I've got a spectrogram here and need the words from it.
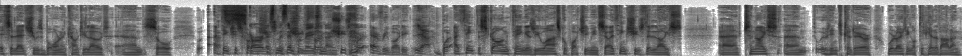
it's alleged she was born in County Louth, um, so I That's think she's for she's, misinformation. She's for, she's for everybody. yeah, but I think the strong thing is you ask her what she means. So I think she's the light. Uh, tonight, um, in Kildare, we're lighting up the Hill of Allen.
